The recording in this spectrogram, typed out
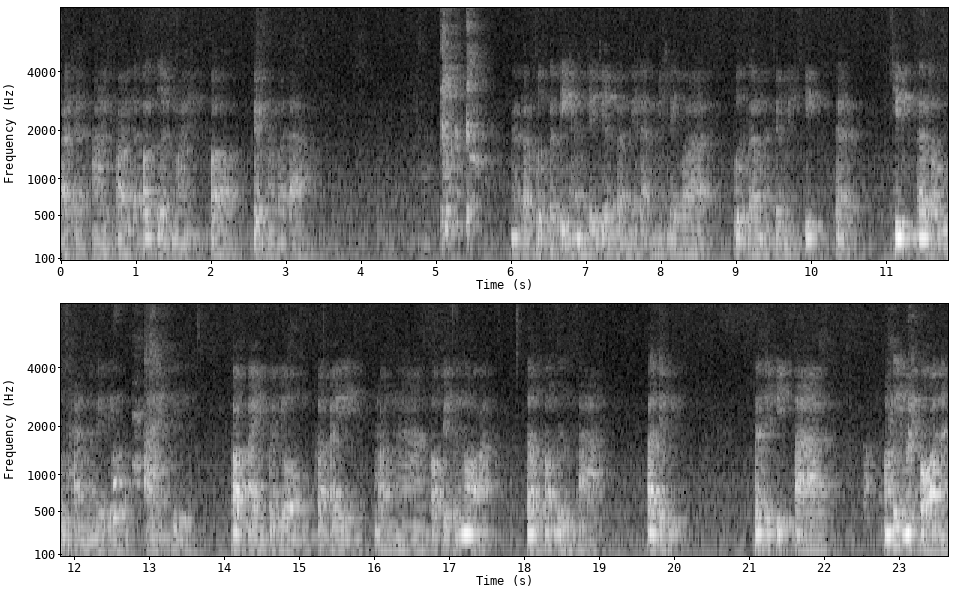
อาจจะหายไปแล้วก็เกิดใหม่ ก็เป็นธรรมดาเราฝึกสติให้มันเยอะๆแบบนี้แหละไม่ใช่ว่าฝึกแล้วมันจะไม่คิด แต่คิดแล้วเรารู้ทันมันได้เร็วอันนี้คือ ต่อไปประโยมกลับไปทำงานออกไปข้างนอกอะเราต้องลืมตาเราจะเราจะปิดตา มันก็ยังไม่พอนะ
